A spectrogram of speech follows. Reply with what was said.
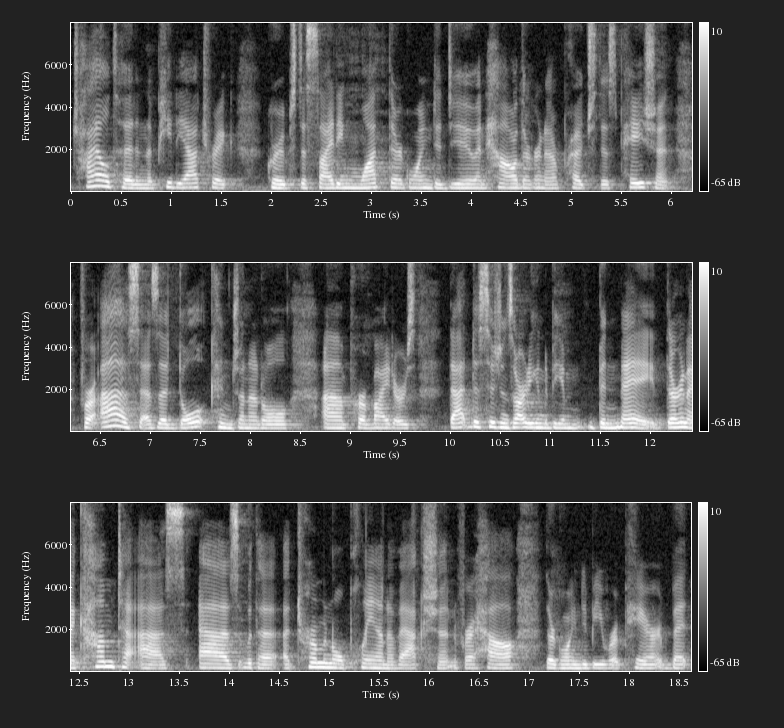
childhood and the pediatric groups deciding what they're going to do and how they're going to approach this patient. For us as adult congenital uh, providers, that decision's already going to be been made. They're going to come to us as with a, a, terminal plan of action for how they're going to be repaired. But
